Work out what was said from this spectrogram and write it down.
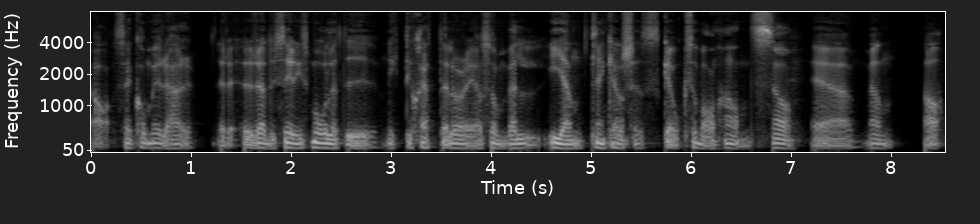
ja, sen kommer det här reduceringsmålet i 96 eller vad det är, som väl egentligen kanske ska också vara hans. Ja. Eh, men ja,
